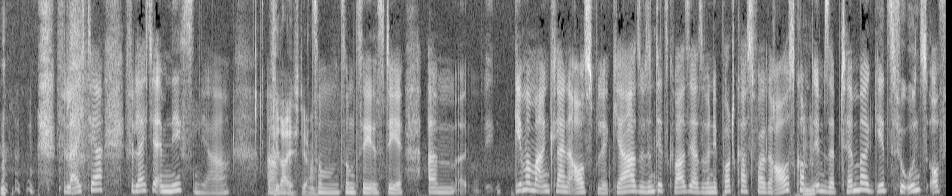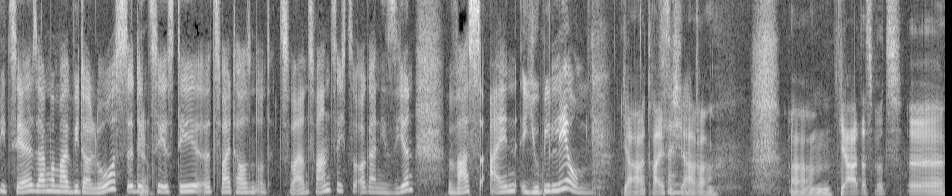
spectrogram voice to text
vielleicht ja, vielleicht ja im nächsten Jahr. Ähm, Vielleicht, ja. Zum, zum CSD. Ähm, gehen wir mal einen kleinen Ausblick. Ja, also wir sind jetzt quasi, also wenn die Podcast-Folge rauskommt, mhm. im September geht es für uns offiziell, sagen wir mal, wieder los, den ja. CSD 2022 äh, zu organisieren, was ein Jubiläum. Ja, 30 Jahre. Ähm, ja, das wird äh,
